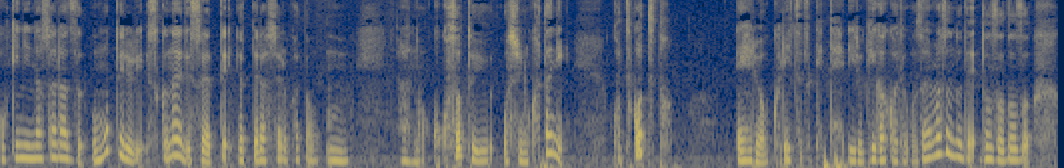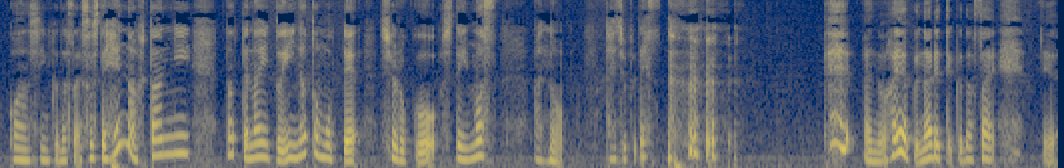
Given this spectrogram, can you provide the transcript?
お気になさらず思ってるより少ないですそうやってやってらっしゃる方も、うん、あのここそという推しの方にコツコツとエールを送り続けている気学でございますのでどうぞどうぞご安心ください。そして変な負担になってないといいなと思って収録をしています。あの大丈夫です。あの早く慣れてください。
